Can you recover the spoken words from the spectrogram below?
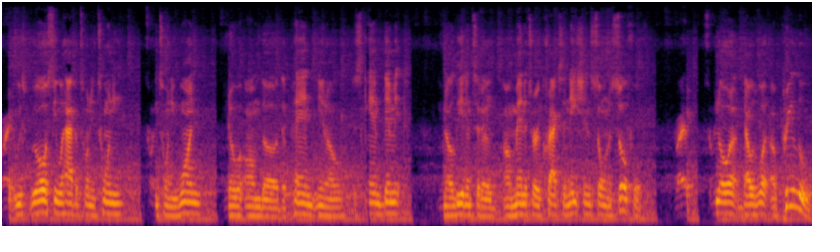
Right, we we all seen what happened 2020, 2021. You know, um, the the pen, you know, the scamdemic, you know, leading to the um, mandatory cracks in nations, so on and so forth. Right, so we know that was what a prelude.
